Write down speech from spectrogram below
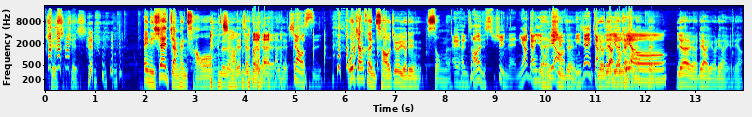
确实，确实。哎，你现在讲很潮哦，真的，你在讲这个，真的笑死。我讲很潮就有点怂了。哎，很潮很逊哎，你要讲有料，你现在讲有料，有料哦，要有料，有料，有料。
